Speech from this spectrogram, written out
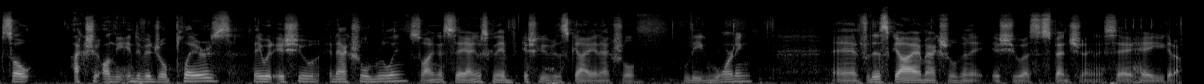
so actually on the individual players, they would issue an actual ruling. So I'm going to say I'm just going to issue this guy an actual league warning. And for this guy, I'm actually going to issue a suspension. I'm going to say, hey, you get a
